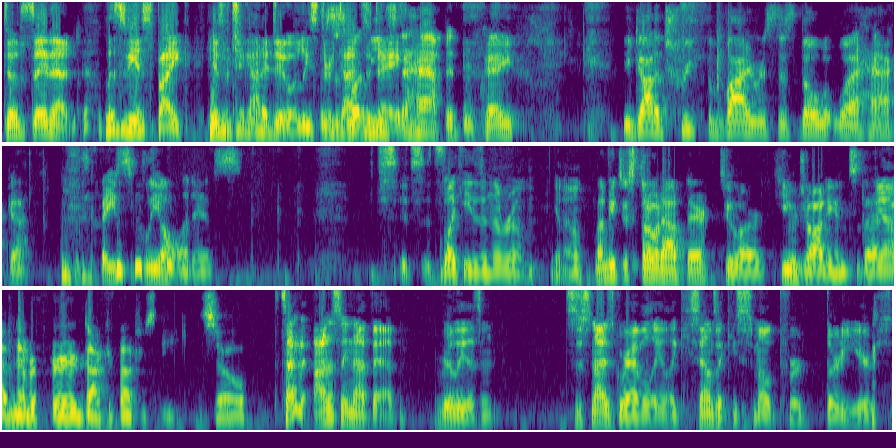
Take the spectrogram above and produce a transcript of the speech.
don't say that. Listen here, Spike. Here's what you got to do at least three This is times what needs to happen, okay? You gotta treat the virus as though it were a hacker. That's basically all it is. It's, it's it's like he's in the room, you know. Let me just throw it out there to our huge audience that Yeah. I've never heard Dr. Fauci speak. So It's honestly not bad. It really isn't. It's just not as gravelly. Like he sounds like he's smoked for thirty years,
